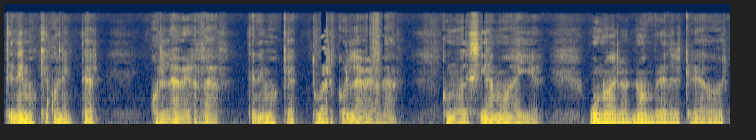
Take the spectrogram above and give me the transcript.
Tenemos que conectar con la verdad. Tenemos que actuar con la verdad. Como decíamos ayer, uno de los nombres del Creador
